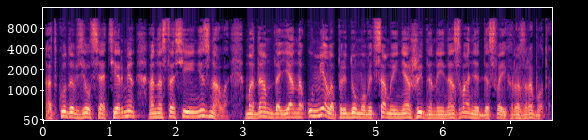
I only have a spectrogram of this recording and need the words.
Откуда взялся термин, Анастасия не знала. Мадам Даяна умела придумывать самые неожиданные названия для своих разработок.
